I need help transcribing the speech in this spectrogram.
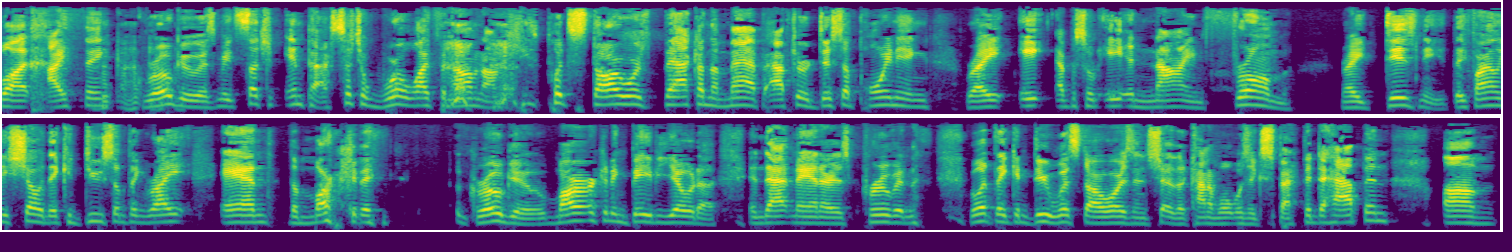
but I think Grogu has made such an impact, such a worldwide phenomenon. He's put Star Wars back on the map after a disappointing right eight episode eight and nine from right Disney. They finally showed they could do something right, and the marketing. Grogu marketing Baby Yoda in that manner has proven what they can do with Star Wars and show the kind of what was expected to happen. Um,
